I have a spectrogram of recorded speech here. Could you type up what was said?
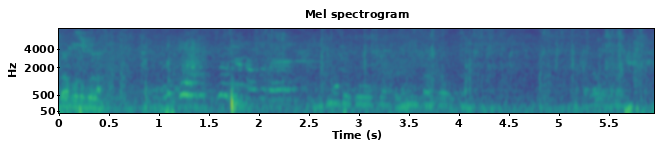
ಬರೇ ಈ ದಾರ ಬರೇ.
